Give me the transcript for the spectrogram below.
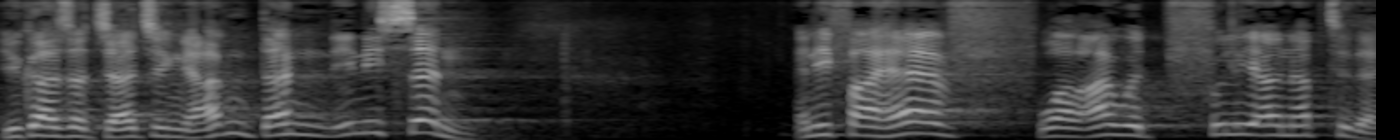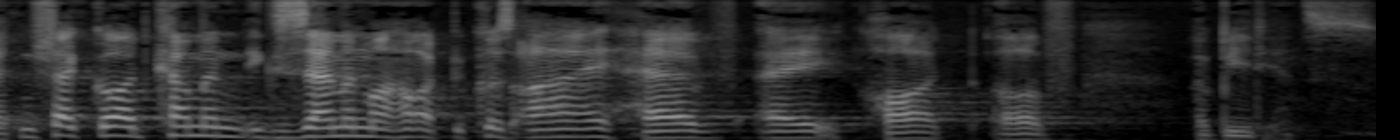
you guys are judging me. I haven't done any sin. And if I have, well, I would fully own up to that. In fact, God, come and examine my heart because I have a heart of obedience.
